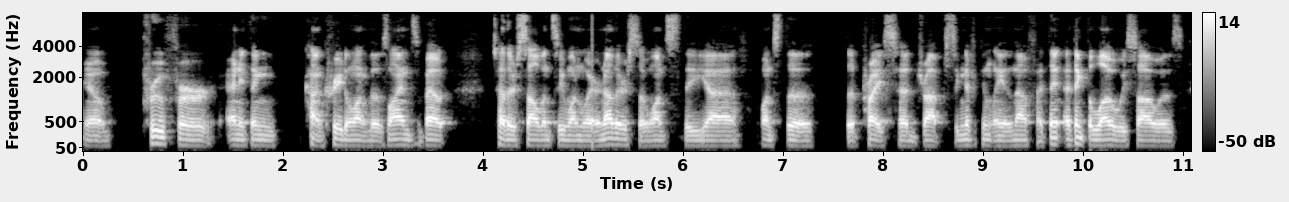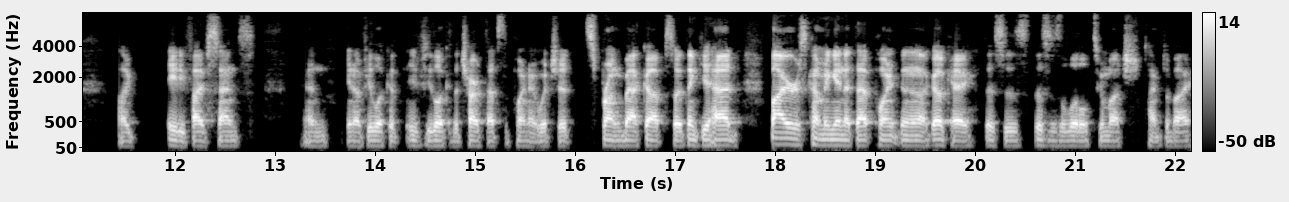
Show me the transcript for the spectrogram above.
you know proof or anything concrete along those lines about Tether's solvency one way or another. So once the uh, once the the price had dropped significantly enough, I think I think the low we saw was like 85 cents. And you know, if you look at if you look at the chart, that's the point at which it sprung back up. So I think you had buyers coming in at that point, and like, okay, this is this is a little too much. Time to buy.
